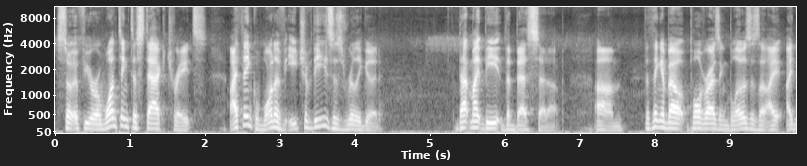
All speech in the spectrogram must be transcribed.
So if you are wanting to stack traits, I think one of each of these is really good. That might be the best setup. Um, the thing about pulverizing blows is that I, I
